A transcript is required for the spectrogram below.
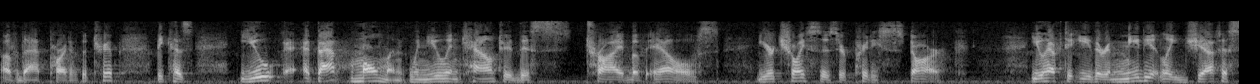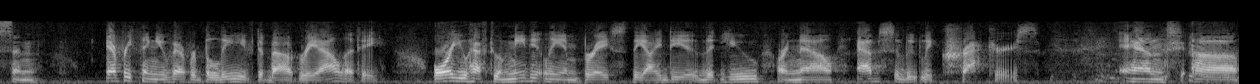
of that part of the trip because you, at that moment when you encounter this tribe of elves, your choices are pretty stark you have to either immediately jettison everything you've ever believed about reality, or you have to immediately embrace the idea that you are now absolutely crackers. And uh,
